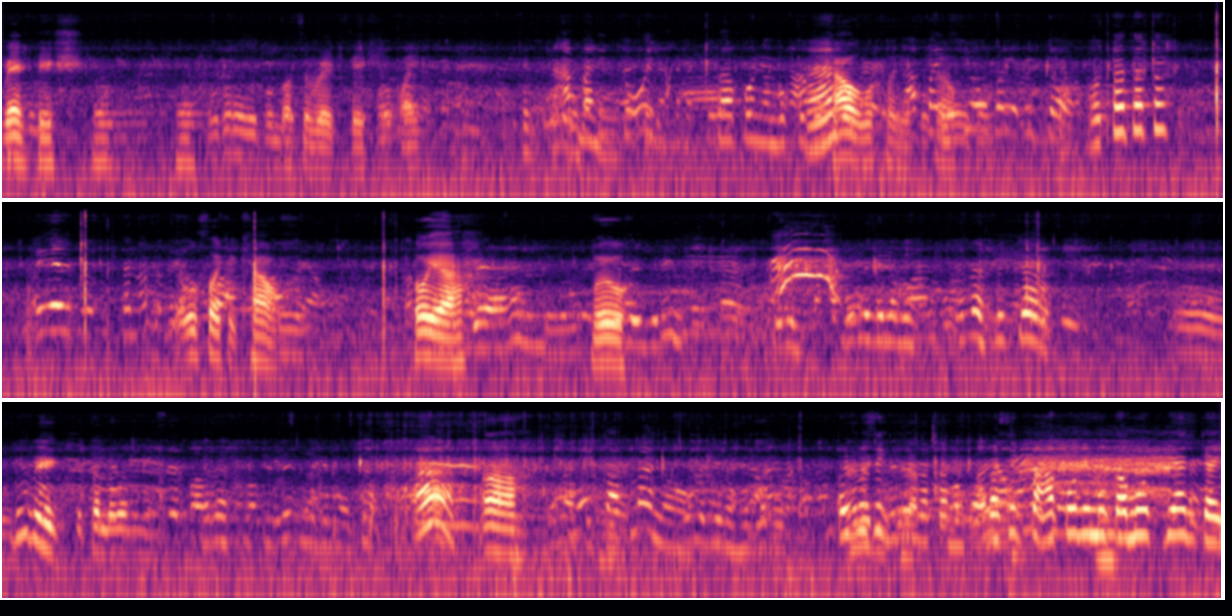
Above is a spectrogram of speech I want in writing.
Redfish. That's a red fish look like? Cow looks like a cow. Oh, ta, ta, ta. It looks like a cow. Oh yeah. Moo. Ah! Ah! Oy, basig, basig pa ako ni mong kamot yan kay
